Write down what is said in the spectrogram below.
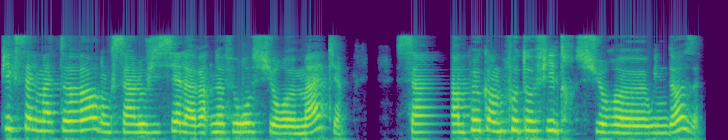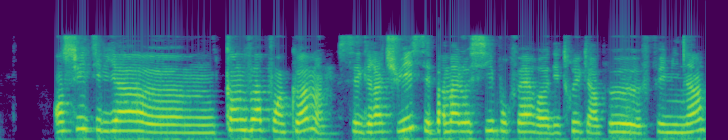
Pixelmator, donc c'est un logiciel à 29 euros sur Mac. C'est un peu comme Photofiltre sur euh, Windows. Ensuite, il y a euh, canva.com, c'est gratuit, c'est pas mal aussi pour faire euh, des trucs un peu féminins,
